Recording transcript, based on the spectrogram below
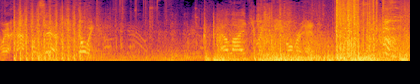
We're halfway there. Keep going. Allied UAV overhead.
